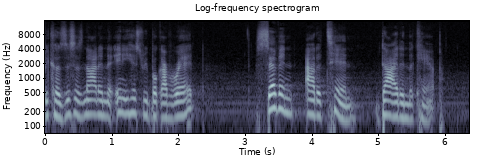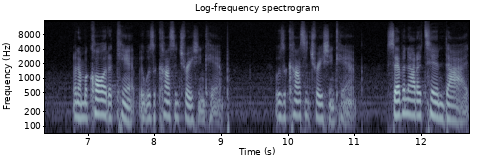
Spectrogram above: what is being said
because this is not in any history book I've read. Seven out of ten died in the camp. And I'm going to call it a camp. It was a concentration camp. It was a concentration camp. Seven out of 10 died.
